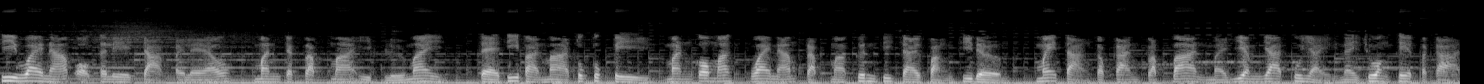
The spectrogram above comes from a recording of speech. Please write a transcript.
ที่ว่ายน้ำออกทะเลจากไปแล้ว มันจะกลับมาอีกหรือไม่ แต่ที่ผ่านมาทุกๆปี มันก็มักว่ายน้ำกลับมาขึ้นที่ชายฝั่งที่เดิม ไม่ต่างกับการกลับบ้านมาเยี่ยมญาติผู้ใหญ่ในช่วงเทศกาล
